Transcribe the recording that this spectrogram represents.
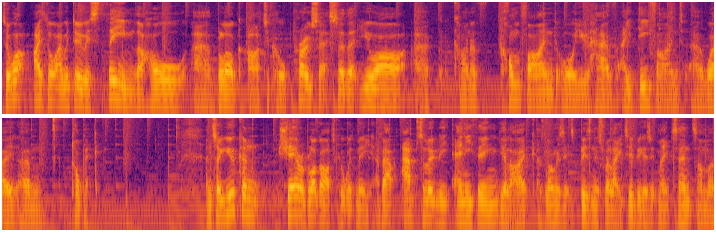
so what I thought I would do is theme the whole uh, blog article process so that you are uh, kind of confined or you have a defined uh, way um, topic. And so you can share a blog article with me about absolutely anything you like, as long as it's business related, because it makes sense. I'm a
